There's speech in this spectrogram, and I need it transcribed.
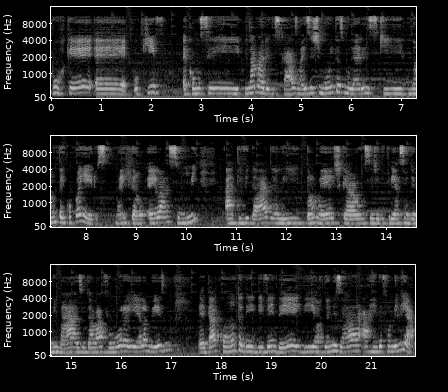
porque é, o que é como se, na maioria dos casos, né, existem muitas mulheres que não têm companheiros, né? Então, ela assume a atividade ali doméstica, ou seja, de criação de animais, ou da lavoura, e ela mesma é, dá conta de, de vender e de organizar a renda familiar.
